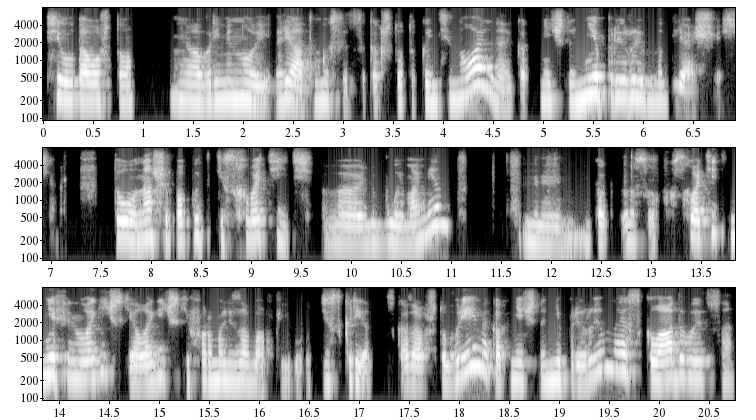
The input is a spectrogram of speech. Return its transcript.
в силу того, что временной ряд мыслится как что-то континуальное, как нечто непрерывно длящееся, то наши попытки схватить э, любой момент, как, э, схватить не фенологически, а логически формализовав его, дискретно, сказав, что время как нечто непрерывное складывается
